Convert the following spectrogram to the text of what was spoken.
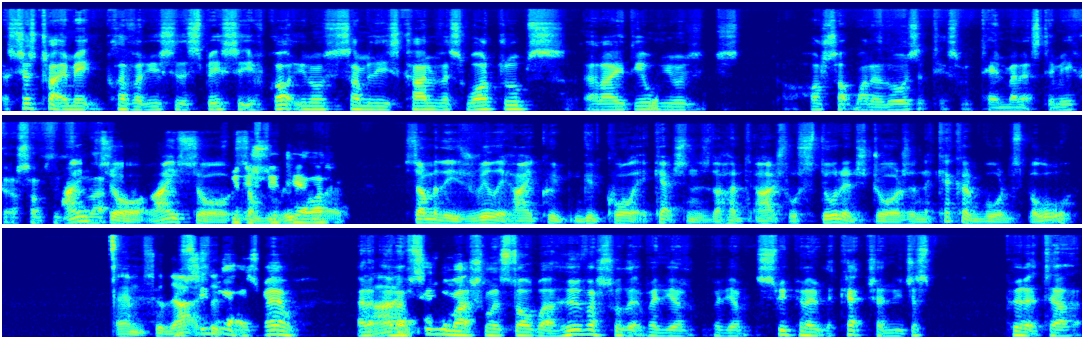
it's just trying to make clever use of the space that you've got. You know, some of these canvas wardrobes are ideal. You know, just horse up one of those. It takes about ten minutes to make it or something. I saw, I saw some, some of these really high good quality kitchens that had actual storage drawers in the kicker boards below. Um, so that's the... that as well. And, and, I've seen them actually installed by Hoover, so that when you're when you're sweeping out the kitchen, you just put it to a,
